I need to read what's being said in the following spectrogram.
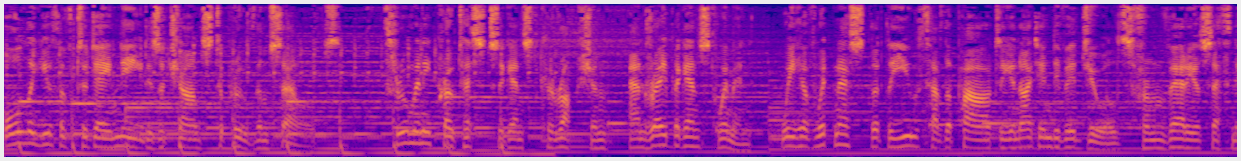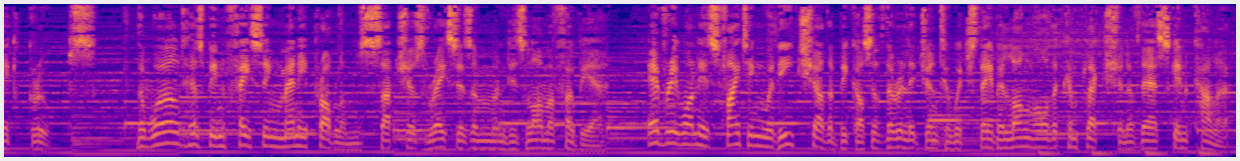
All the youth of today need is a chance to prove themselves. Through many protests against corruption, and rape against women, we have witnessed that the youth have the power to unite individuals from various ethnic groups. The world has been facing many problems such as racism and Islamophobia. Everyone is fighting with each other because of the religion to which they belong or the complexion of their skin color.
